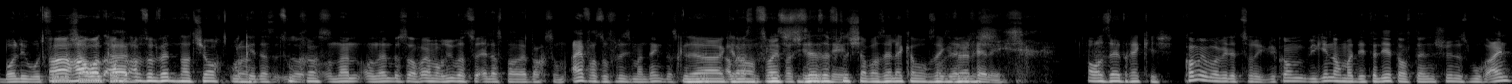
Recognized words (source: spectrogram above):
Bollywood, Ah, Harvard Rukh Khan. Ab Absolventen hatte ich auch. Bruder. Okay, das Zu so, krass. Und dann, und dann bist du auf einmal rüber zu Ellas Paradoxum. Einfach so flüssig, man denkt, das könnte Ja, aber genau. das sind zwei Flüssig, verschiedene sehr, sehr flüssig, aber sehr lecker, auch sehr, Und gefährlich. Aber sehr dreckig. Kommen wir mal wieder zurück. Wir, kommen, wir gehen nochmal detailliert auf dein schönes Buch ein.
